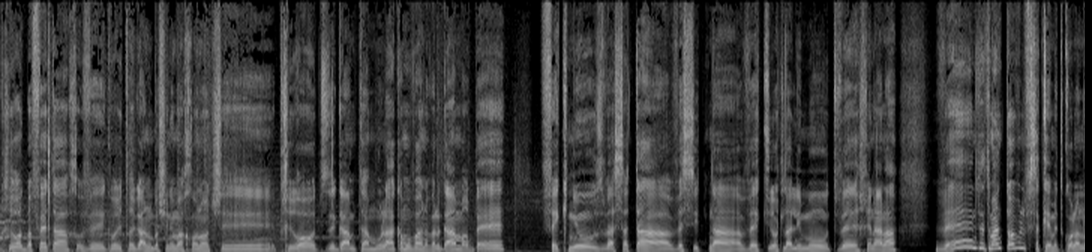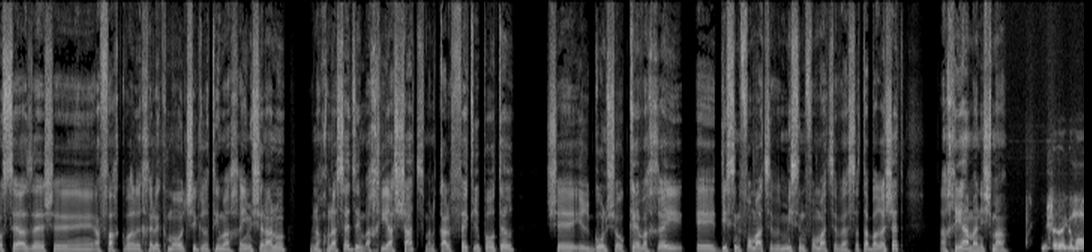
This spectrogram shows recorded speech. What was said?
הבחירות בפתח, וכבר התרגלנו בשנים האחרונות שבחירות זה גם תעמולה כמובן, אבל גם הרבה פייק ניוז והסתה ושטנה וקריאות לאלימות וכן הלאה. וזה זמן טוב לסכם את כל הנושא הזה שהפך כבר לחלק מאוד שגרתי מהחיים שלנו. ואנחנו נעשה את זה עם אחיה שץ, מנכ"ל פייק ריפורטר, שארגון שעוקב אחרי אה, דיסאינפורמציה ומיסאינפורמציה והסתה ברשת. אחיה, מה נשמע? בסדר גמור,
